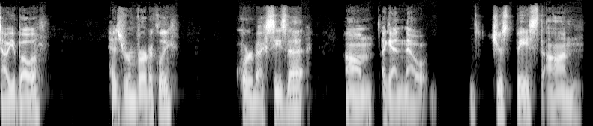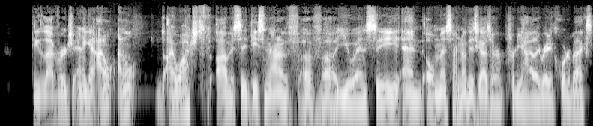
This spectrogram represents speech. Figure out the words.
Now Yeboah has room vertically. Quarterback sees that. Um, again now just based on the leverage and again i don't i don't I watched obviously a decent amount of, of uh, UNC and Ole Miss. I know these guys are pretty highly rated quarterbacks.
